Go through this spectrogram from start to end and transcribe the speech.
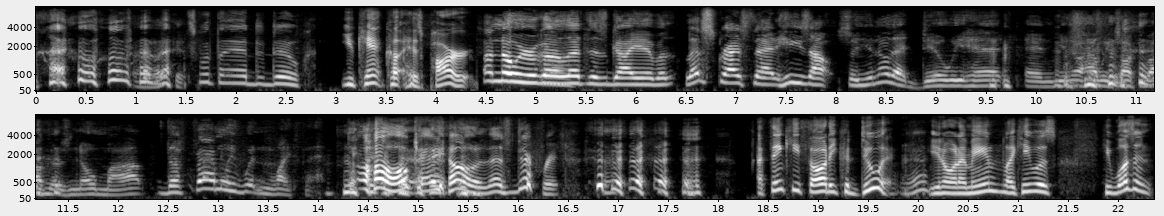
I like it. That's what they had to do. You can't cut his part. I know we were gonna Yeah. let this guy in, but let's scratch that. He's out. So you know that deal we had, and you know how we talked about there's no mob. The family wouldn't like that. Oh, okay. Oh, that's different. I think he thought he could do it. Yeah. You know what I mean? Like he was he wasn't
